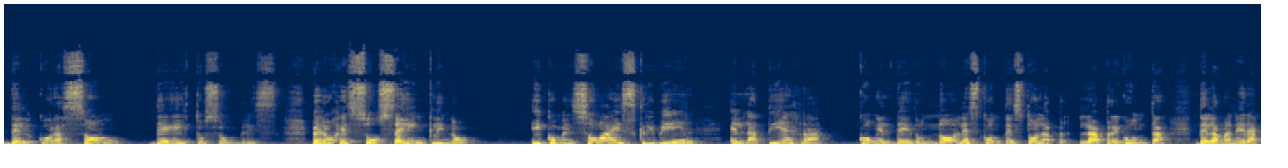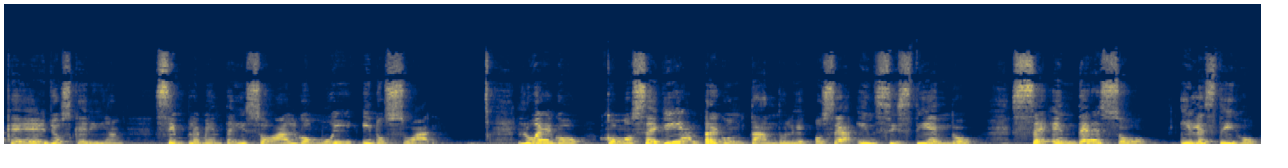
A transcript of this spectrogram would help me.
del corazón de estos hombres. Pero Jesús se inclinó y comenzó a escribir en la tierra con el dedo. No les contestó la, la, pregunta de la manera que ellos querían. Simplemente hizo algo muy inusual. Luego, como seguían preguntándole, o sea, insistiendo, se enderezó y les dijo,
